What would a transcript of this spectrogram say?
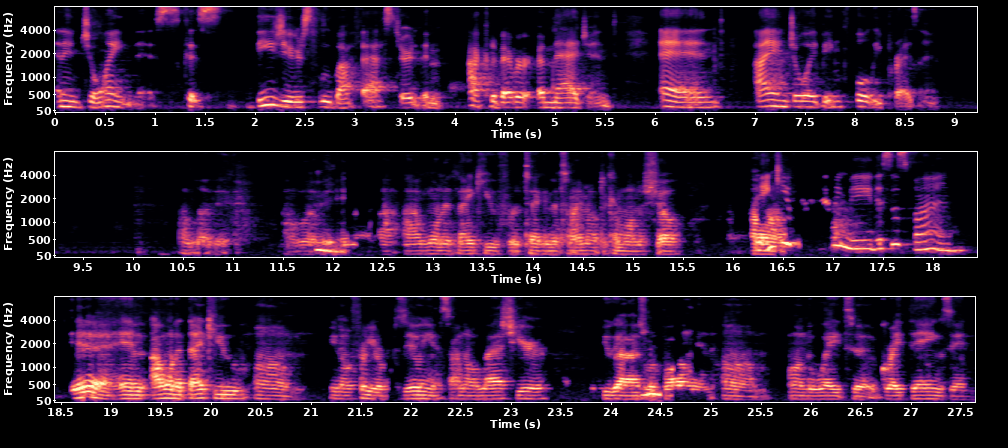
and enjoying this because these years flew by faster than I could have ever imagined. And I enjoy being fully present. I love it. I love it. And I, I want to thank you for taking the time out to come on the show. Thank um, you for having me. This is fun. Yeah, and I want to thank you, um, you know, for your resilience. I know last year you guys were balling um, on the way to great things, and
